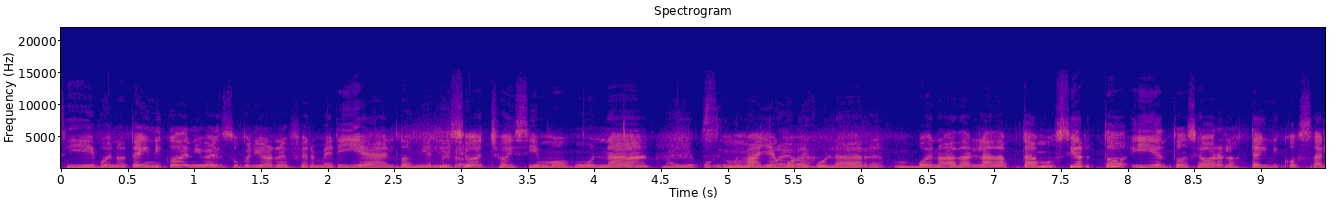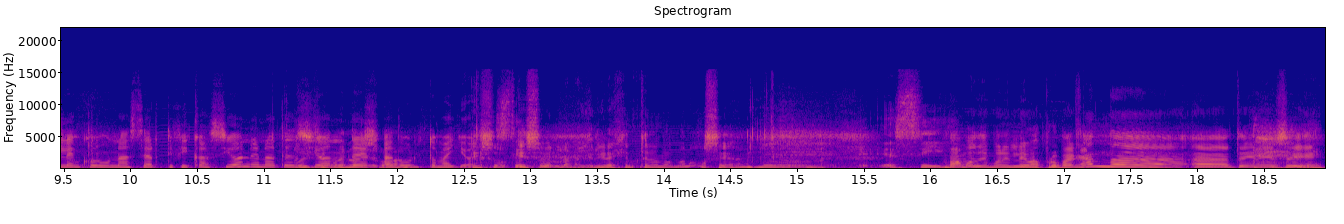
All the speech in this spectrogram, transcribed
Sí, bueno, técnico de nivel superior de enfermería, el 2018 hicimos una malla curricular, bueno, la adaptamos, ¿cierto? Y entonces ahora los técnicos salen con una certificación en atención del ¿ah? adulto mayor. Eso, eso la mayoría de la gente no lo conoce, ¿eh? Eh, sí. Vamos a ponerle más propaganda a TNC.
